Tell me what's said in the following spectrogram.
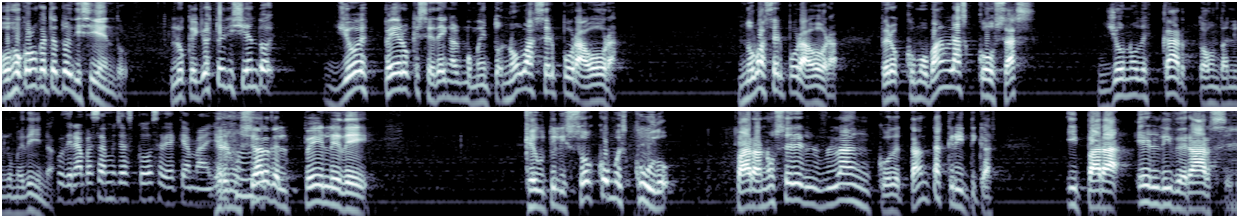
Ojo con lo que te estoy diciendo. Lo que yo estoy diciendo, yo espero que se dé en algún momento. No va a ser por ahora. No va a ser por ahora. Pero como van las cosas, yo no descarto a un Danilo Medina. Pudieran pasar muchas cosas de aquí a mayo. Renunciar del PLD, que utilizó como escudo para no ser el blanco de tantas críticas y para él liberarse.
